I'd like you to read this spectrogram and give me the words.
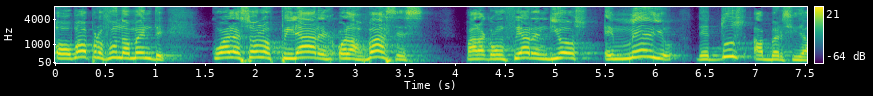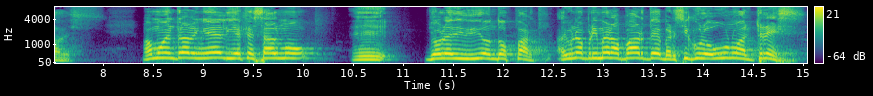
O más profundamente, ¿cuáles son los pilares o las bases para confiar en Dios en medio de tus adversidades? Vamos a entrar en él y este salmo eh, yo lo he dividido en dos partes. Hay una primera parte, versículo 1 al 3.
